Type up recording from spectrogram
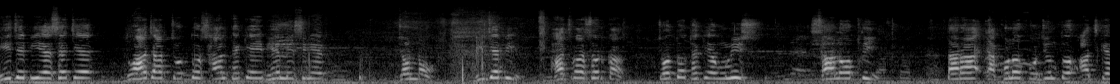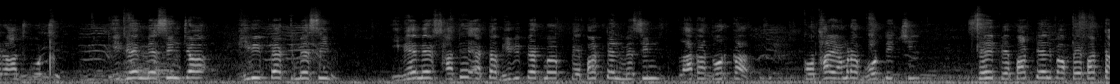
বিজেপি এসেছে দু হাজার চোদ্দ সাল থেকে ইভিএম মেশিনের জন্য। বিজেপি ভাজপা সরকার, চোদ্দ থেকে উনিশ সাল অবধি তারা এখনও পর্যন্ত আজকে রাজ করছে। ইভিএম মেশিনটা ভিভিপ্যাট মেশিন ইভিএমের সাথে একটা ভিভিপ্যাট পেপার টেন মেশিন লাগা দরকার। কোথায় আমরা ভোট দিচ্ছি? সেই পেপার টেন বা পেপারটা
